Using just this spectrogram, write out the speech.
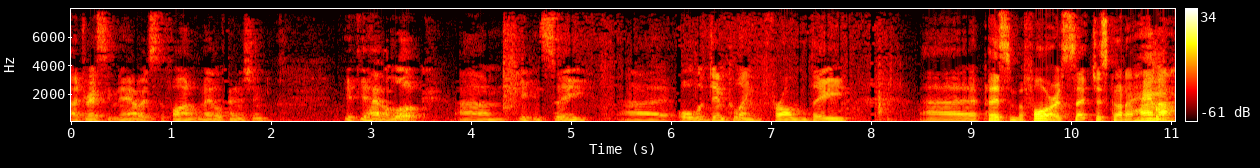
addressing now is the final metal finishing. If you have a look, um, you can see uh, all the dimpling from the uh, person before us that just got a hammer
